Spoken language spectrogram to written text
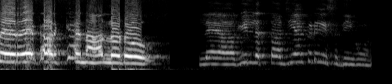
ਮੇਰੇ ਕਰਕੇ ਨਾ ਲੜੋ। ਲੈ ਆ ਗਈ ਲੱਤਾਂ ਜੀਆਂ ਘੜੀਸਦੀ ਹੁਣ।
